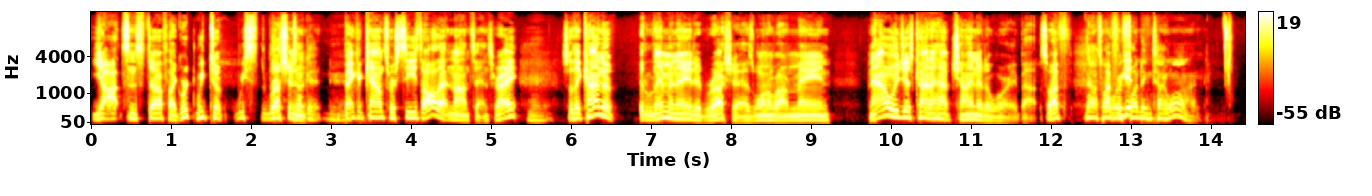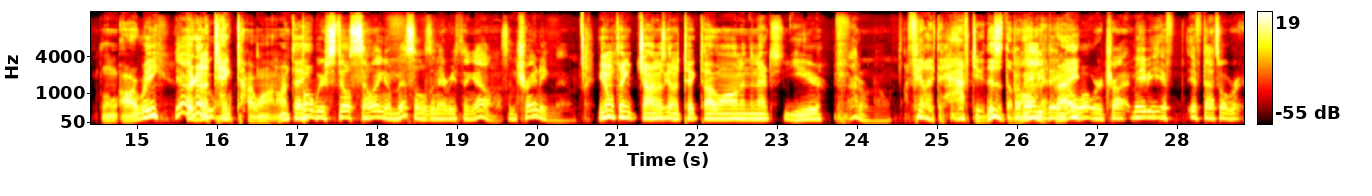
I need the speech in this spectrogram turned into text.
yachts and stuff. Like we we took we Russian took it, yeah. bank accounts were seized, all that nonsense, right? So they kind of eliminated Russia as one of our main. Now we just kind of have China to worry about. So I, f- Now that's why I we're forget. funding Taiwan. Well, are we? Yeah, they're gonna take Taiwan, aren't they? But we're still selling them missiles and everything else and training them. you don't think China's gonna take Taiwan in the next year? I don't know. I feel like they have to. This is the But maybe they right? know what we're trying. Maybe if if that's what we're.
